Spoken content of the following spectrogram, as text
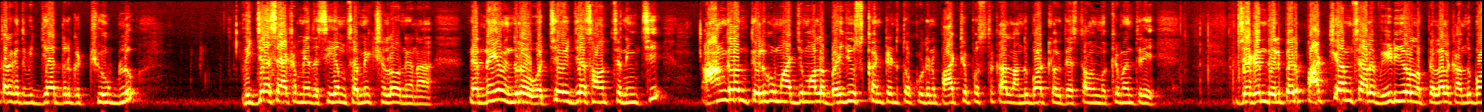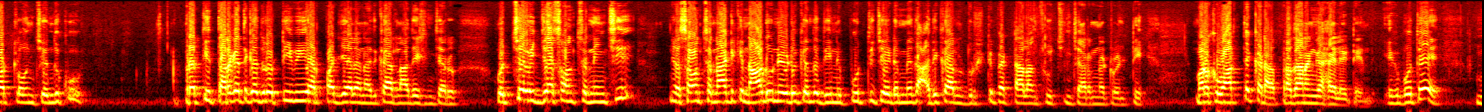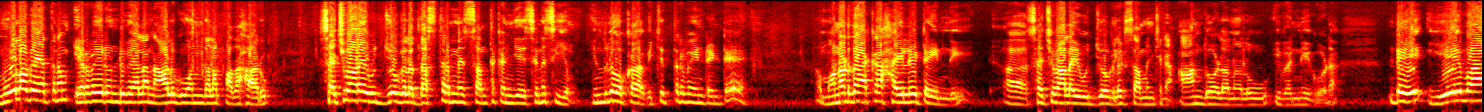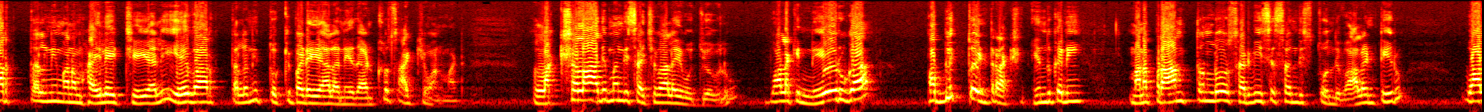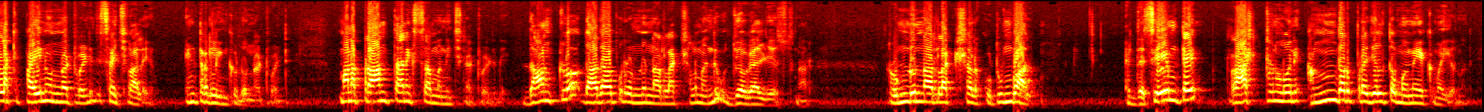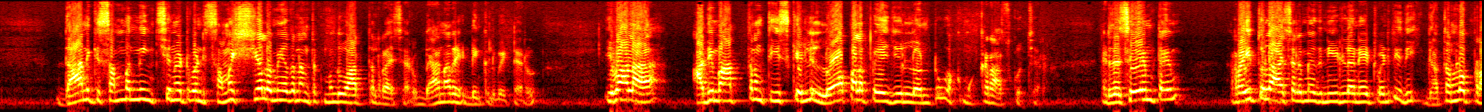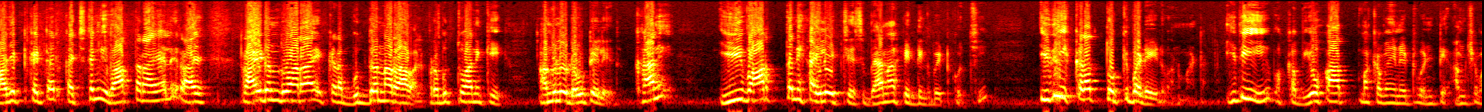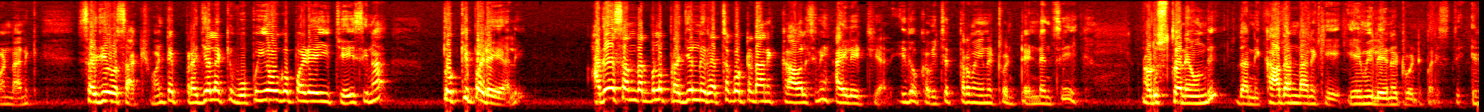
తరగతి విద్యార్థులకు ట్యూబ్లు. విద్యాశాఖ మీద సీఎం సమీక్షలో నేను నిర్ణయం ఇందులో వచ్చే విద్యా సంవత్సరం నుంచి ఆంగ్లం తెలుగు మాధ్యమాల్లో బైజూస్ కంటెంట్తో కూడిన పాఠ్య పుస్తకాలను అందుబాటులోకి తెస్తామని ముఖ్యమంత్రి జగన్ తెలిపారు. పాఠ్యాంశాల వీడియోలను పిల్లలకు అందుబాటులో ఉంచేందుకు ప్రతి తరగతి గదిలో టీవీ ఏర్పాటు చేయాలని అధికారులు ఆదేశించారు. వచ్చే విద్యా సంవత్సరం నుంచి సంవత్సరం నాటికి నాడు నేడు కింద దీన్ని పూర్తి చేయడం మీద అధికారులు దృష్టి పెట్టాలని సూచించారన్నటువంటి మరొక వార్త ఇక్కడ ప్రధానంగా హైలైట్ అయింది. ఇకపోతే మూల వేతనం ఇరవై రెండు వేల నాలుగు వందల పదహారు. సచివాలయ ఉద్యోగుల దస్త్రం మీద సంతకం చేసిన సీఎం. ఇందులో ఒక విచిత్రం ఏంటంటే మొన్నటిదాకా హైలైట్ అయింది సచివాలయ ఉద్యోగులకు సంబంధించిన ఆందోళనలు ఇవన్నీ కూడా. అంటే ఏ వార్తల్ని మనం హైలైట్ చేయాలి ఏ వార్తలని తొక్కిపడేయాలనే దాంట్లో సాక్ష్యం అనమాట లక్షలాది మంది సచివాలయ ఉద్యోగులు వాళ్ళకి నేరుగా పబ్లిక్తో ఇంటరాక్షన్. ఎందుకని? మన ప్రాంతంలో సర్వీసెస్ అందిస్తుంది వాలంటీరు వాళ్ళకి పైన ఉన్నటువంటిది సచివాలయం ఇంటర్లింక్డ్ ఉన్నటువంటి. మన ప్రాంతానికి సంబంధించినటువంటిది. దాంట్లో దాదాపు రెండున్నర లక్షల మంది ఉద్యోగాలు చేస్తున్నారు. రెండున్నర లక్షల కుటుంబాలు. అట్ ద సేమ్ టైం రాష్ట్రంలోని అందరు ప్రజలతో మమేకమై ఉన్నది. దానికి సంబంధించినటువంటి సమస్యల మీద అంతకుముందు వార్తలు రాశారు బ్యానర్ హెడ్డింగ్లు పెట్టారు. ఇవాళ అది మాత్రం తీసుకెళ్ళి లోపల పేజీల్లో అంటూ ఒక ముక్క రాసుకొచ్చారు. అట్ ద సేమ్ టైం రైతుల ఆశల మీద నీళ్ళు అనేటువంటిది ఇది గతంలో ప్రాజెక్ట్ కట్టారు. ఖచ్చితంగా ఈ వార్త రాయాలి. రాయ రాయడం ద్వారా ఇక్కడ బుద్ధన్న రావాలి. ప్రభుత్వానికి అందులో డౌటే లేదు. కానీ ఈ వార్తని హైలైట్ చేసి బ్యానర్ హెడ్డింగ్ పెట్టుకొచ్చి ఇది ఇక్కడ తొక్కిపడేయడం అనమాట ఇది ఒక వ్యూహాత్మకమైనటువంటి అంశం అనడానికి సజీవ సాక్ష్యం. అంటే ప్రజలకి ఉపయోగపడే చేసిన తొక్కిపడేయాలి. అదే సందర్భంలో ప్రజల్ని రెచ్చగొట్టడానికి కావాల్సినవి హైలైట్ చేయాలి. ఇది ఒక విచిత్రమైనటువంటి టెండెన్సీ. నడుస్తూనే ఉంది. దాన్ని కాదనడానికి ఏమీ లేనటువంటి పరిస్థితి.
